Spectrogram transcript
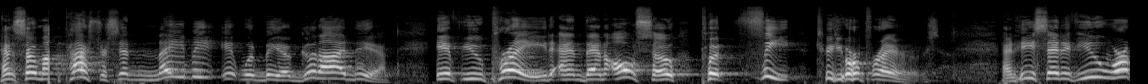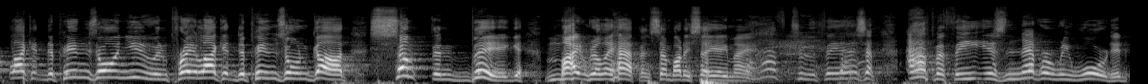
And so my pastor said, maybe it would be a good idea if you prayed and then also put feet to your prayers. And he said, if you work like it depends on you and pray like it depends on God, something big might really happen. Somebody say amen. The half truth is, apathy is never rewarded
